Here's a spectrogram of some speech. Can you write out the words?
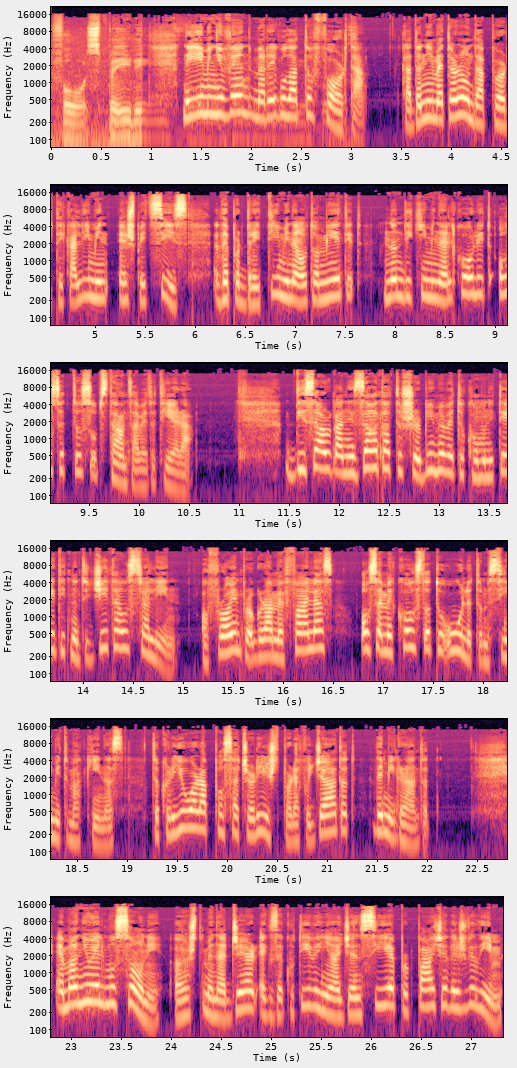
for speeding. Ne jemi një vend me rregulla të forta. Ka dënime të rënda për tejkalimin e shpejtësisë dhe për drejtimin e automjetit nën ndikimin e alkoolit ose të substancave të tjera. Disa organizata të shërbimeve të komunitetit në të gjithë Australinë ofrojnë programe falas ose me kosto të ulët të mësimit të makinës, të krijuara posaçërisht për refugjatët dhe migrantët. Emanuel Musoni është menaxher ekzekutiv i një agjencie për paqe dhe zhvillim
